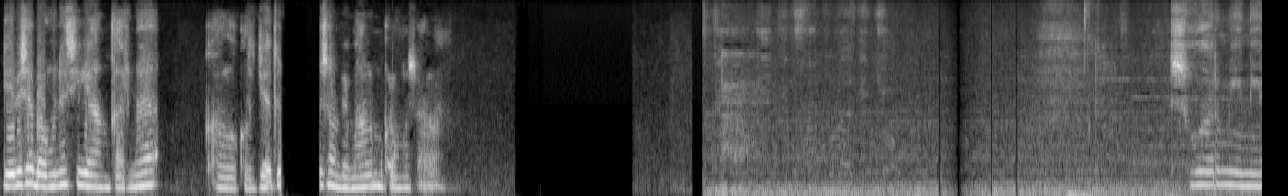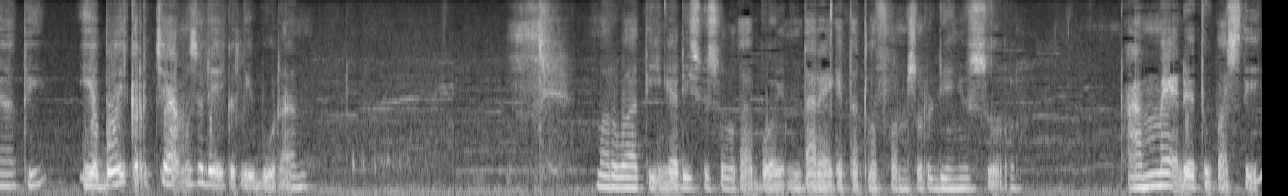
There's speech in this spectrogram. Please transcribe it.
Dia bisa bangunnya siang karena kalau kerja tuh sampai malam kalau nggak salah Suar miniati. Ya boy kerja, masa dia ikut liburan. Marwati nggak disusul kak boy. Ntar ya kita telepon suruh dia nyusul. Rame deh tuh pasti.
